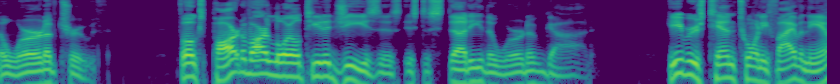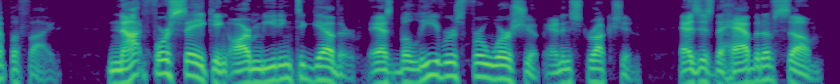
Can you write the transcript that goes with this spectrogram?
the word of truth. Folks, part of our loyalty to Jesus is to study the word of God. Hebrews 10:25 in the amplified, not forsaking our meeting together as believers for worship and instruction, as is the habit of some,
